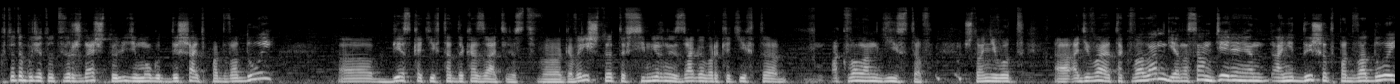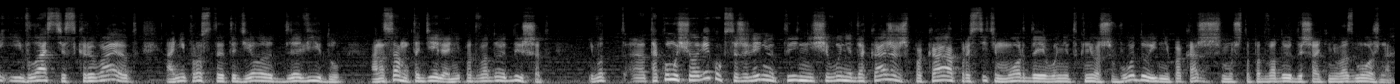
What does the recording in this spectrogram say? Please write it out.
кто-то будет утверждать, что люди могут дышать под водой, э, без каких-то доказательств. Э, говорит, что это всемирный заговор каких-то аквалангистов, что они вот э, одевают акваланги, а на самом деле они, они дышат под водой и власти скрывают, они просто это делают для виду. А на самом-то деле они под водой дышат. И вот э, такому человеку, к сожалению, ты ничего не докажешь, пока, простите, морда его не ткнешь в воду и не покажешь ему, что под водой дышать невозможно.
